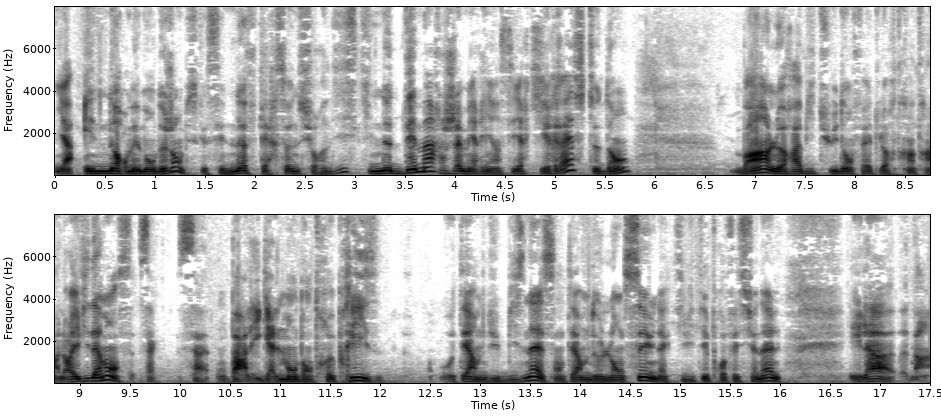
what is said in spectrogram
il y a énormément de gens, puisque c'est 9 personnes sur 10 qui ne démarrent jamais rien. C'est-à-dire qui restent dans ben, leur habitude, en fait, leur train-train. Alors évidemment, ça, ça, on parle également d'entreprise au terme du business, en termes de lancer une activité professionnelle. Et là, ben,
